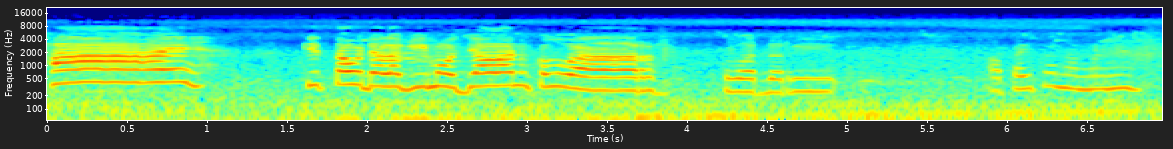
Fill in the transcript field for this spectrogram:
Hai, kita udah lagi mau jalan keluar, keluar dari apa itu namanya?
